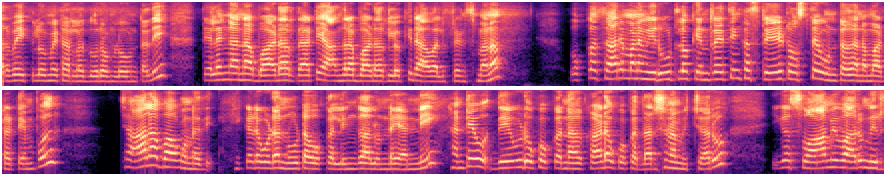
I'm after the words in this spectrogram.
అరవై కిలోమీటర్ల దూరంలో ఉంటుంది. తెలంగాణ బార్డర్ దాటి ఆంధ్ర బార్డర్లోకి రావాలి ఫ్రెండ్స్ మనం. ఒక్కసారి మనం ఈ రూట్లోకి ఎంటర్ అయితే ఇంకా స్ట్రేట్ వస్తే ఉంటుంది అన్నమాట టెంపుల్ చాలా బాగున్నది. ఇక్కడ కూడా నూట ఒక్క లింగాలు ఉన్నాయి అన్నీ. అంటే దేవుడు ఒక్కొక్క కాడ ఒక్కొక్క దర్శనం ఇచ్చారు. ఇక స్వామివారు మీరు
